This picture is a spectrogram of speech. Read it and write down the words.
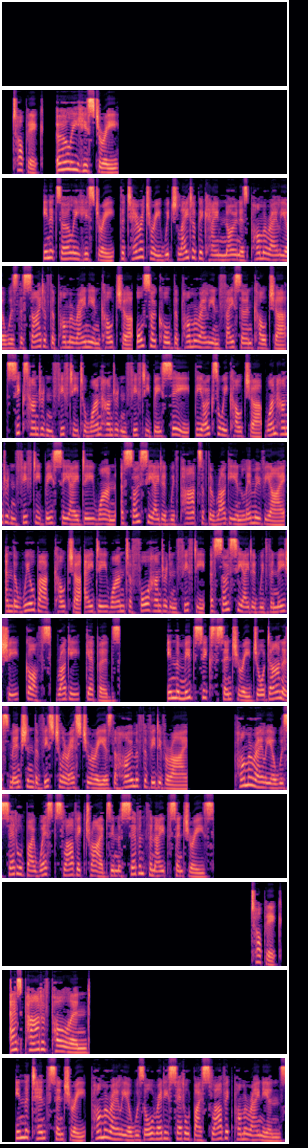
Topic: Early history. In its early history, the territory which later became known as Pomerelia was the site of the Pomeranian culture also called the Pomerelian Facerne culture, 650 to 150 BC, the Oksywie culture 150 BC AD 1, associated with parts of the Rugii and Lemuvii, and the Wielbark culture AD 1 to 450, associated with Veneti, Goths, Rugii, Gepids. In the mid-6th century Jordanes mentioned the Vistula estuary as the home of the Vidivarii. Pomerelia was settled by West Slavic tribes in the 7th and 8th centuries. As part of Poland In the 10th century, Pomerelia was already settled by Slavic Pomeranians.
